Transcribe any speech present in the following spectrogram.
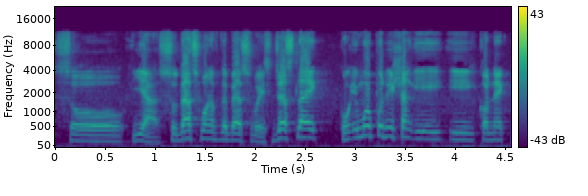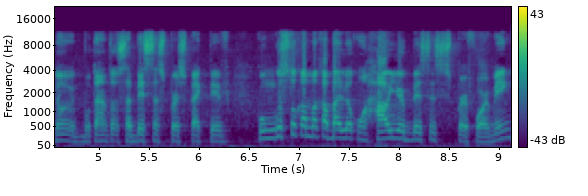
So, yeah. So, that's one of the best ways. Just like, kung imo po ni siyang i-connect, no, butan to sa business perspective, kung gusto ka makabalo kung how your business is performing,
